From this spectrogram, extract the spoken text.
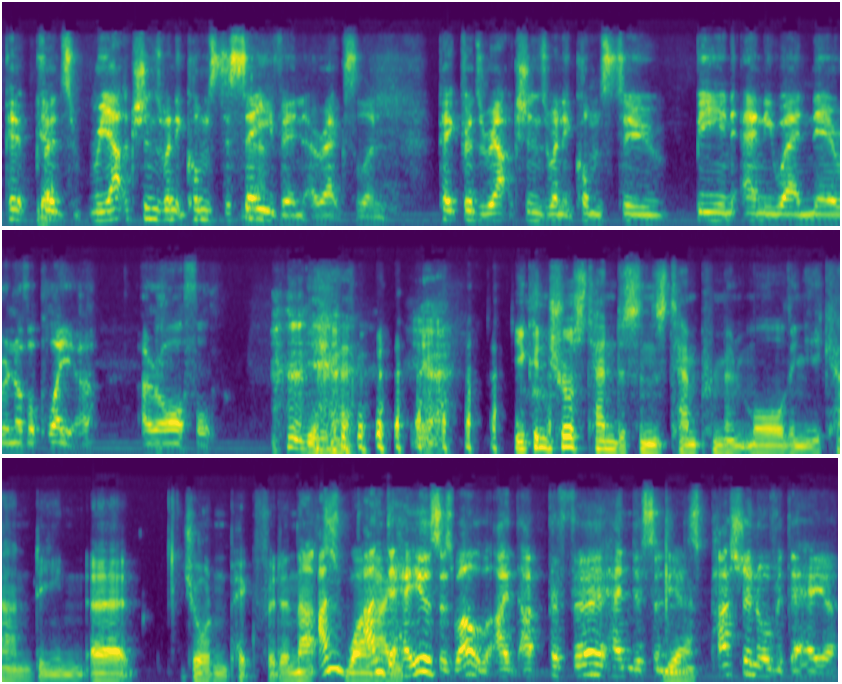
Pickford's reactions when it comes to saving are excellent. Pickford's reactions when it comes to being anywhere near another player are awful. Yeah. yeah. you can trust Henderson's temperament more than you can Dean uh, Jordan Pickford, and that's And, why and De Gea's as well. I, I prefer Henderson's Yeah. passion over De Gea.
